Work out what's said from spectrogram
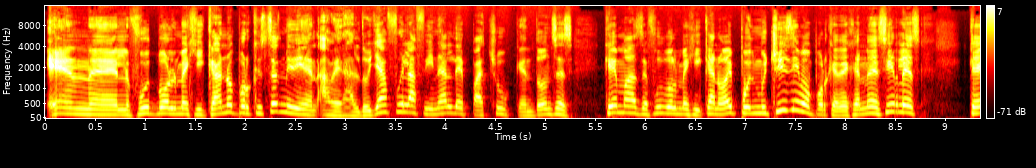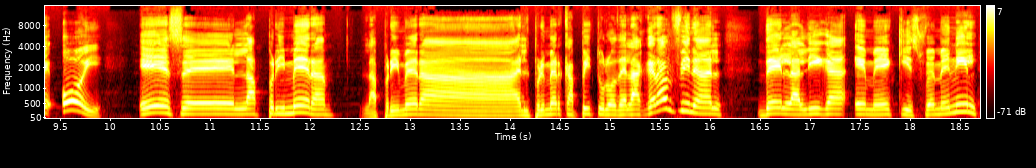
en el fútbol mexicano, porque ustedes me dirán, a ver, Aldo, ya fue la final de Pachuca, entonces, ¿qué más de fútbol mexicano hay? Pues muchísimo, porque déjenme decirles que hoy es eh, la primera, la primera, el primer capítulo de la gran final de la Liga MX femenil.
